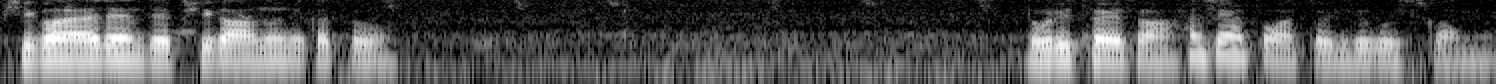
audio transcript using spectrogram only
비가 와야 되는데 비가 안 오니까 또 놀이터에서 한 시간 동안 또 이러고 있을 거 아니에요.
